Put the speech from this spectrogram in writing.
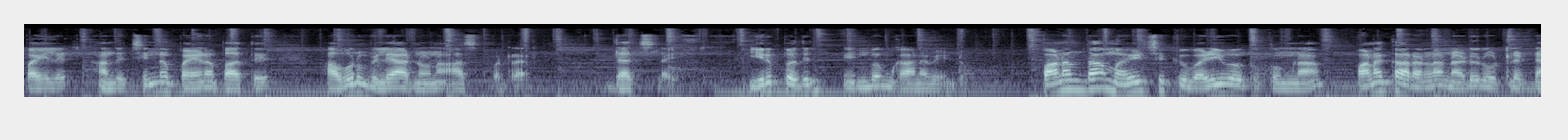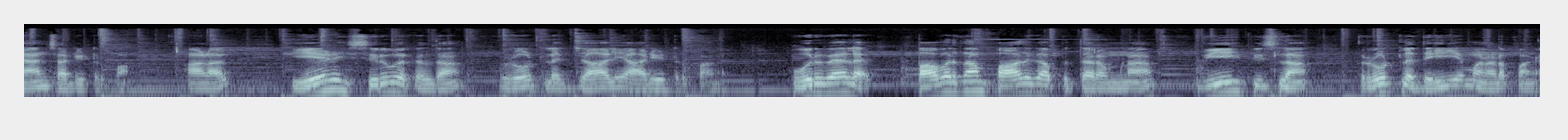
பைலட் அந்த சின்ன பையனை பார்த்து அவரும் விளையாடணும்னு ஆசைப்படுறார். தட்ஸ் லைஃப் இருப்பதில் இன்பம் காண வேண்டும். பணம் தான் மகிழ்ச்சிக்கு வழிவகுக்கும்னா பணக்காரன்லாம் நடு ரோட்டில் டான்ஸ் ஆடிட்டு இருப்பான். ஆனால் ஏழை சிறுவர்கள் தான் ரோட்டில் ஜாலியாக ஆடிட்டு இருப்பாங்க. ஒருவேளை பவர் தான் பாதுகாப்பு தரம்னா விஐபிஸ்லாம் ரோட்டில் தைரியமாக நடப்பாங்க.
